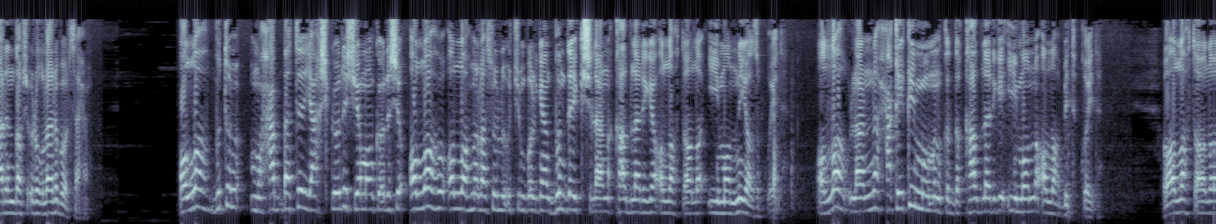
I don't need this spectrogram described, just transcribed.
qarindosh urug'lari bo'lsa ham. Olloh butun muhabbati yaxshi ko'rish yomon ko'rishi ollohu ollohni rasuli uchun bo'lgan bunday kishilarni qalblariga alloh taolo iymonni yozib qo'ydi. Olloh ularni haqiqiy mo'min qildi qalblariga iymonni olloh bitib qo'ydi. Va alloh taolo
